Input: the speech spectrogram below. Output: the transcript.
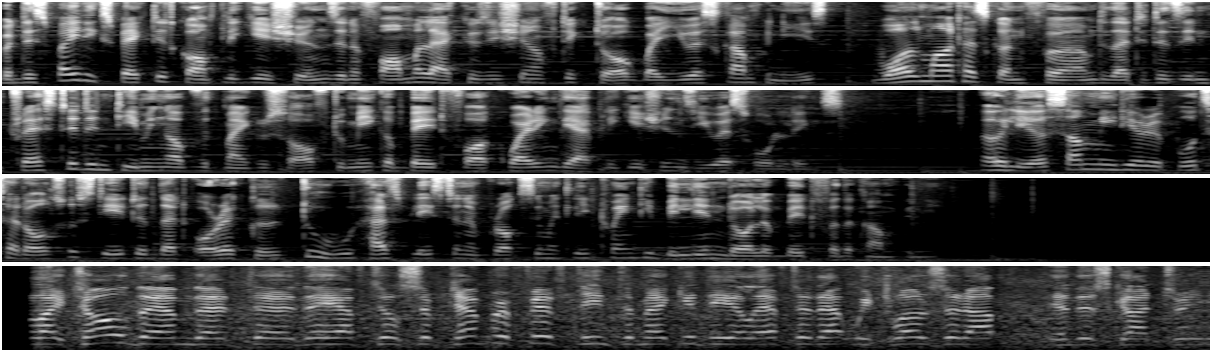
But despite expected complications in a formal acquisition of TikTok by US companies, Walmart has confirmed that it is interested in teaming up with Microsoft to make a bid for acquiring the application's US holdings. Earlier, some media reports had also stated that Oracle too has placed an approximately $20 billion bid for the company. I told them that uh, they have till September 15th to make a deal. After that, we close it up in this country.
